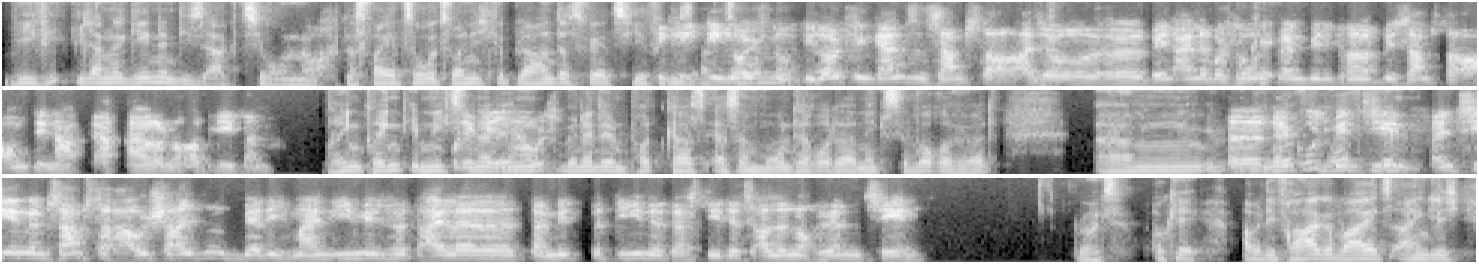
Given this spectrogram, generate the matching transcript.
wie, wie, wie, lange gehen denn diese Aktionen noch? Das war jetzt so zwar nicht geplant, dass wir jetzt hier für die, die läuft noch, die läuft den ganzen Samstag. Also äh, wenn einer was okay. loswerden will, kann er bis Samstagabend den einer noch abliefern. Bringt, bringt ihm nichts, wenn er, den, wenn er, den, Podcast erst am Montag oder nächste Woche hört. Ähm, äh, na gut, wenn Sie, wenn Sie ihn am Samstag ausschalten, werde ich meinen E-Mail-Verteiler damit bedienen, dass die das alle noch hören und sehen. Gut, okay. Aber die Frage war jetzt eigentlich,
